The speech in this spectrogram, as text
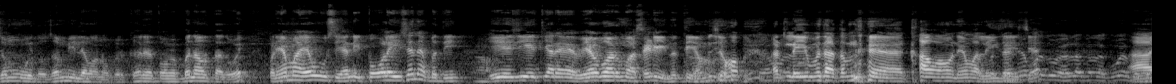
જમવું હોય તો જમી લેવાનું ઘર. ઘરે તો અમે બનાવતા જ હોય. પણ એમાં એવું છે એની ટોળી છે ને બધી એ હજી અત્યારે વ્યવહારમાં સડી નથી સમજો? એટલે એ બધા તમને ખાવા ને એમાં લઈ જાય છે. હા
